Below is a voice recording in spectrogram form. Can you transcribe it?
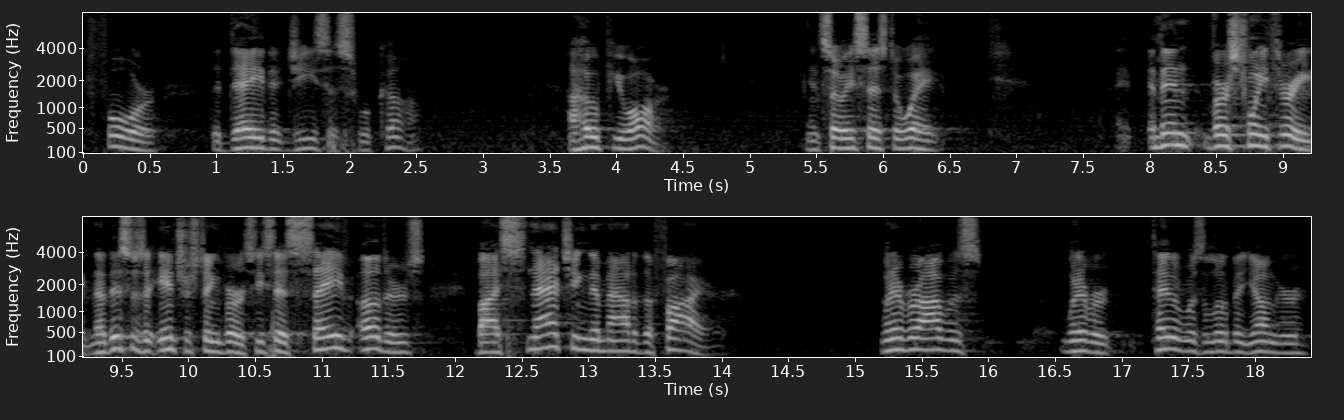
for the day that Jesus will come? I hope you are. And so he says to wait. And then verse 23. Now, this is an interesting verse. He says, Save others by snatching them out of the fire. Whenever I was, whenever Taylor was a little bit younger,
